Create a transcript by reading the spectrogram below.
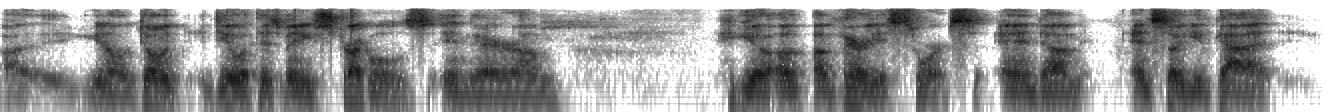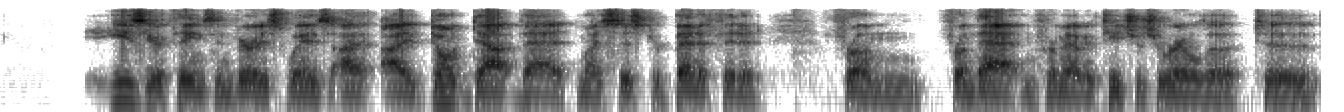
uh, you know don't deal with as many struggles in their um, you know of, of, various sorts and um, and so you've got easier things in various ways I, I don't doubt that my sister benefited from from that and from having teachers who were able to to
